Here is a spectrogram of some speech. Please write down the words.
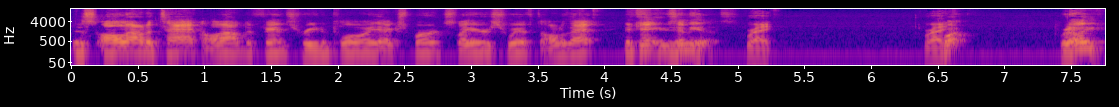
this all out attack, all out defense, redeploy, expert, slayer, swift, all of that. They can't use any of those. Right. Right. What? Really?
